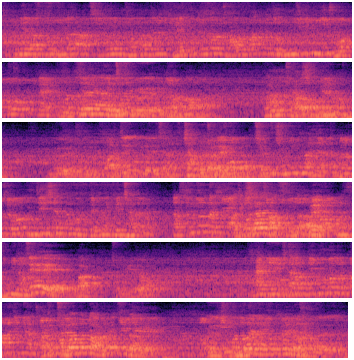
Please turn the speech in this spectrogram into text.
스피니아 선수가 지금 전반전에 계속해서 좌우로 빠지면서 움직임도 좋았고 네. 우크라이나는 지금 아 마 한국처럼 그, 그 완전 이거 되지 않았죠? 그렇죠. 여기가 지금 친구는 아니잖아요. 그렇죠. 이제 시작한 거기 때문에 괜찮아요. 자, 승부는 다시 아직 점 많습니다. 네. 맞습니다. 이제 막 저기예요. 헤딩, 자, 뒷구멍으로 빠집니다. 아직 전반전도 안 끝났습니다. 근데 전반에 1등이 나오면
